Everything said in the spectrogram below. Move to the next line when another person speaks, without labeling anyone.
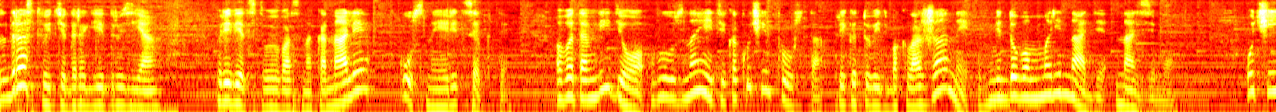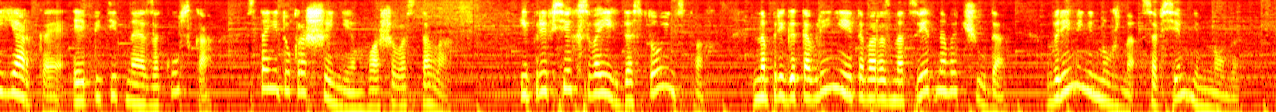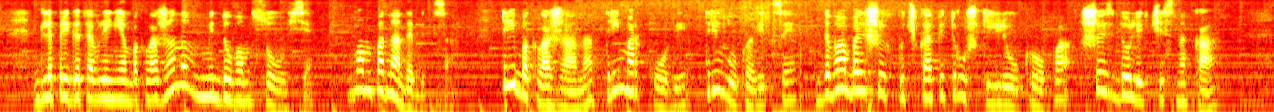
Здравствуйте, дорогие друзья! Приветствую вас на канале «Вкусные рецепты». В этом видео вы узнаете, как очень просто приготовить баклажаны в медовом маринаде на зиму. Очень яркая и аппетитная закуска станет украшением вашего стола. И при всех своих достоинствах на приготовление этого разноцветного чуда времени нужно совсем немного. Для приготовления баклажанов в медовом соусе – вам понадобится 3 баклажана, 3 моркови, 3 луковицы, 2 больших пучка петрушки или укропа, 6 долек чеснока.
